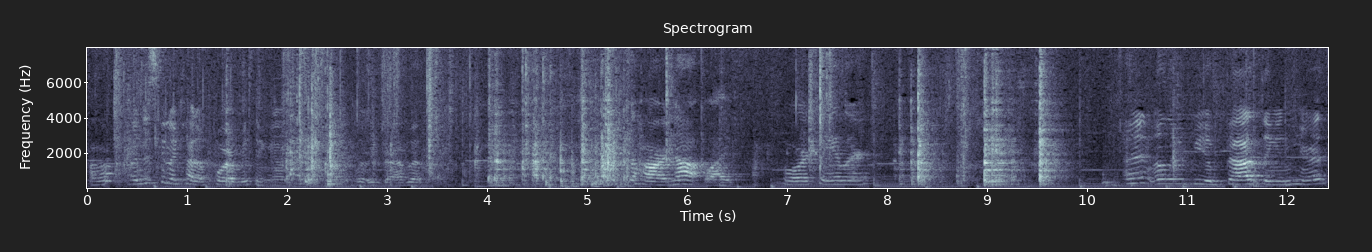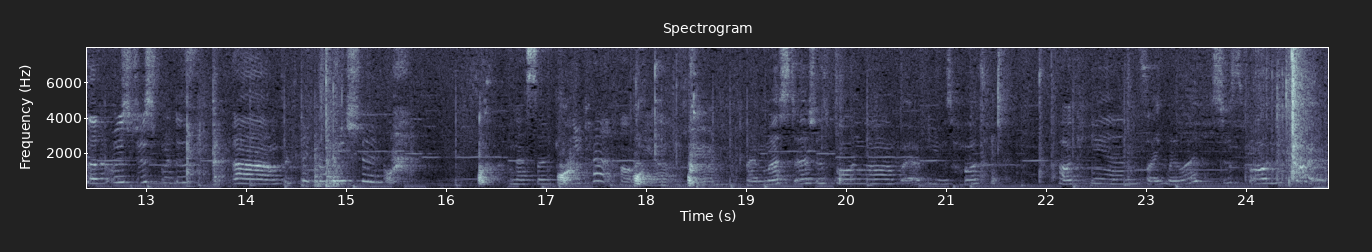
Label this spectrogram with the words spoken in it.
Uh-huh. I'm just gonna kind of pour everything out so I can't grab it. It's a hard not life for Taylor. I didn't know there would be a bad thing in here. I thought it was just for this, um, for decoration. Nessa, can you kind of help me out here? My mustache is falling off. I have to use hot, hot hands. Like my life is just falling apart.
